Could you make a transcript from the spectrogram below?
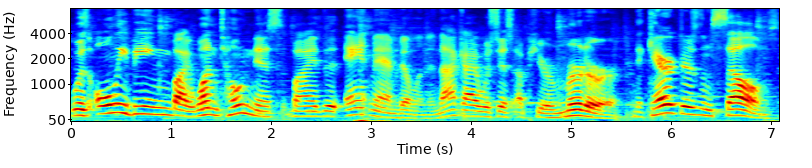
was only being by one-toneness by the Ant-Man villain, and that guy was just a pure murderer. The characters themselves,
